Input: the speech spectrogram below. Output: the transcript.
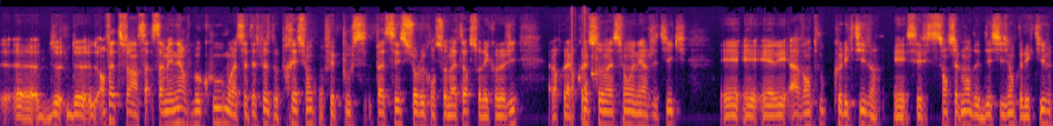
euh, de, de, en fait, ça, ça m'énerve beaucoup, moi, cette espèce de pression qu'on fait pousser, passer sur le consommateur, sur l'écologie, alors que la consommation énergétique est, est- elle est avant tout collective et c'est essentiellement des décisions collectives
